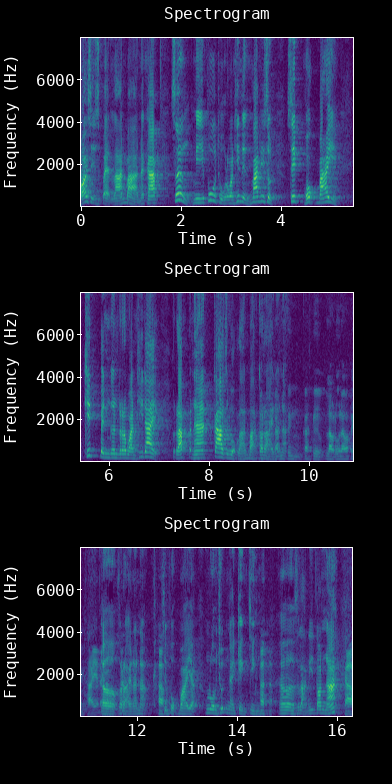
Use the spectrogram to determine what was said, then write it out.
948 ล้านบาทนะครับ ซึ่งมีผู้ถูกรางวัลที่ 1 มากที่สุด 16 ใบ คิดเป็นเงินรางวัลที่ได้รับนะฮะ96 ล้านบาทก็รายนั้นอะซึ่งก็คือเรารู้แล้วว่าเป็นใครอะนะเอครัอก็รายนั้นอะครับ16 ใบอะรวมชุดไงเก่งจริงเออสลากดิจิตอลนะครับ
